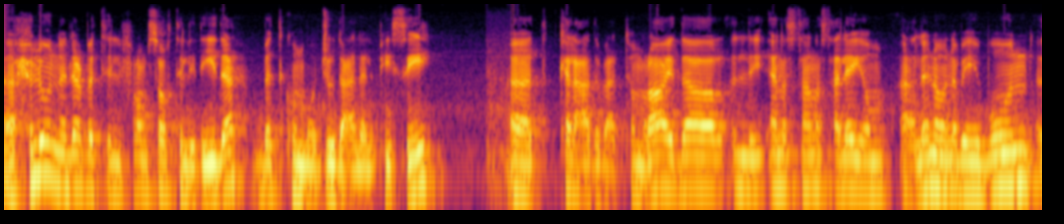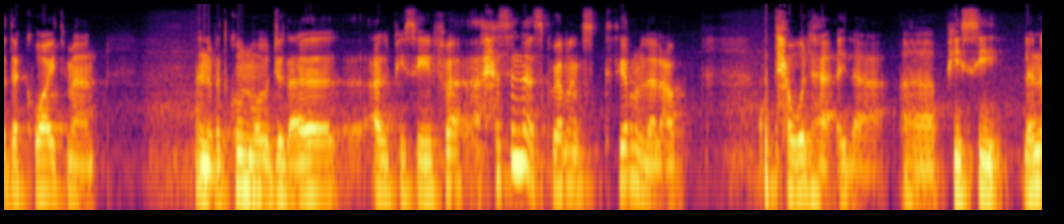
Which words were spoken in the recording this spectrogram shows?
حلو إن لعبة ال FromSoft الجديدة بتكون موجودة على ال PC آه، كالعادة بعد Tomb Raider اللي أنا استانست عليه يوم أعلنوا إنه بيجيبون The Quiet Man إنه بتكون موجود على ال PC فأحس إن Square كثير من الألعاب تحولها إلى PC لأن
